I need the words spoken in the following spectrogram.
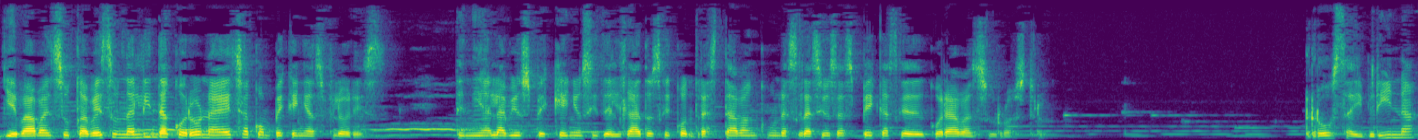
Llevaba en su cabeza una linda corona hecha con pequeñas flores. Tenía labios pequeños y delgados que contrastaban con las graciosas pecas que decoraban su rostro. Rosa y Brina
